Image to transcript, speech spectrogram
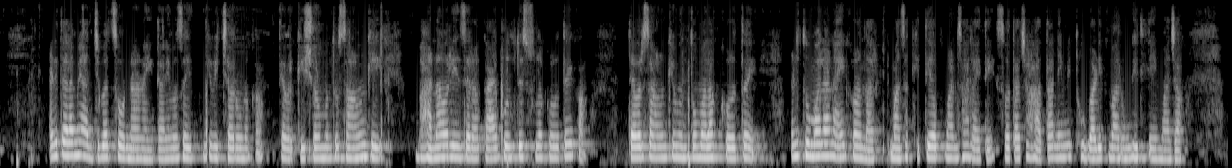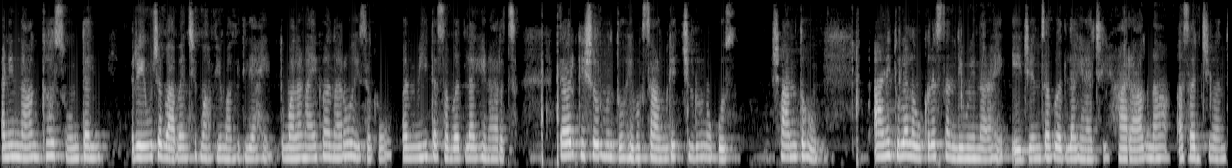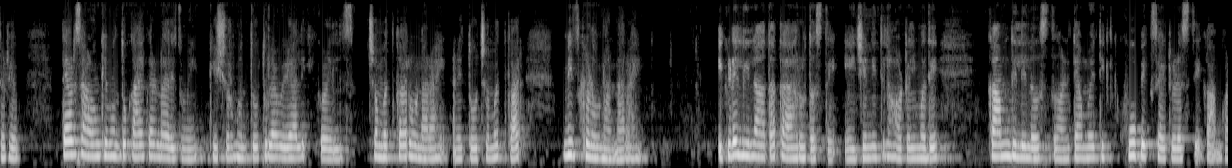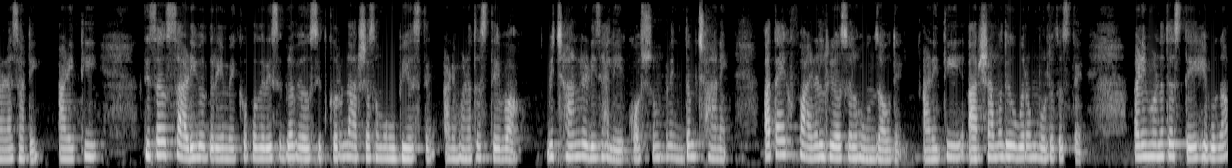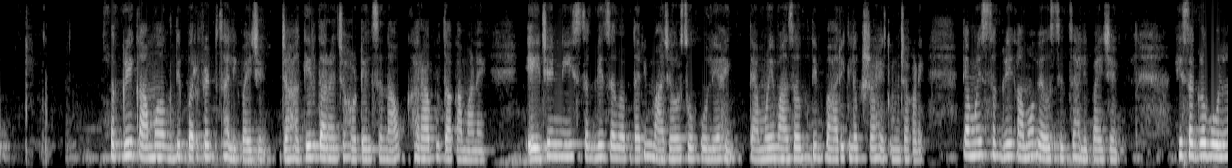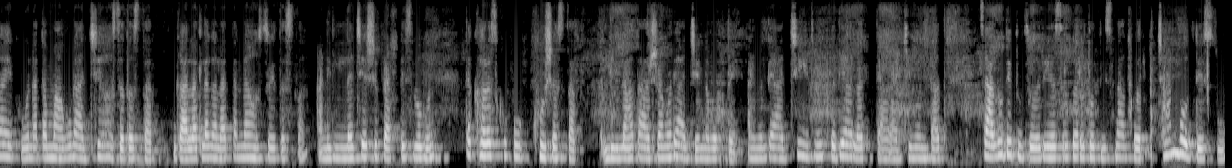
आणि त्याला मी अजिबात सोडणार नाही. त्याने माझा इतकं विचारू नका. त्यावर किशोर म्हणतो साळुंके भानावर ये जरा. काय बोलतेस तुला कळतंय का? त्यावर साळुंके म्हणतो मला कळतंय. आणि तुम्हाला नाही कळणार. माझा किती अपमान झालाय ते. स्वतःच्या हाताने मी थोबाडीत मारून घेतली माझ्या. आणि नाक घासून त्या रेऊच्या बाबांची माफी मागितली आहे. तुम्हाला नाही कळणार हो हे सगळं. पण मी तसा बदला घेणारच. त्यावर किशोर म्हणतो हे बघ साळुंके चिडू नकोस. शांत हो. आणि तुला लवकरच संधी मिळणार आहे. एजंटचा बदला घेण्याची. हा राग ना असाच जिवंत ठेव. त्यावर साळुंखे म्हणतो काय करणार आहे तुम्ही? किशोर म्हणतो तुला वेळ आली की कळेलच. चमत्कार होणार आहे आणि तो चमत्कार मीच घडवून आणणार आहे. इकडे लीला आता तयार होत असते. एजंटनी तिला हॉटेलमध्ये काम दिलेलं असतं आणि त्यामुळे ती खूप एक्सायटेड असते काम करण्यासाठी. आणि ती तिचं साडी वगैरे मेकअप वगैरे सगळं व्यवस्थित करून आरशासमोर उभी असते आणि म्हणत असते वा मी छान रेडी झाली आहे कॉस्ट्युम पण एकदम छान आहे. आता एक फायनल रिहर्सल होऊन जाऊ दे. आणि ती आरशामध्ये उभं राहून बोलत असते. आणि म्हणत असते हे बघा सगळी कामं अगदी परफेक्ट झाली पाहिजे. जहागीरदारांच्या हॉटेलचं नाव खराब होता कामा नये. एजंटनी सगळी जबाबदारी माझ्यावर सोपवली आहे. त्यामुळे माझं अगदी बारीक लक्ष आहे तुमच्याकडे. त्यामुळे सगळी कामं व्यवस्थित झाली पाहिजे. हे सगळं बोलणं ऐकून आता मागून आजी हसत असतात. गालातल्या गालात त्यांना हसू येत असतं. आणि लीलाची अशी प्रॅक्टिस बघून त्या खरंच खूप खुश असतात. लीला आता आरशामध्ये आजींना बघते. आणि म्हणते आजी तुम्ही कधी आलात? त्यावर आजी म्हणतात चालू दे तुझं. रिहर्सल करत होतीस ना? कर. छान बोलतेस तू.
